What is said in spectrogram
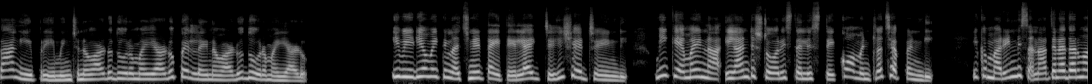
కానీ ప్రేమించినవాడు దూరమయ్యాడు పెళ్ళైనవాడు దూరమయ్యాడు. ఈ వీడియో మీకు నచ్చినట్టయితే లైక్ చేసి షేర్ చేయండి. మీకు ఏమైనా ఇలాంటి స్టోరీస్ తెలిస్తే కామెంట్లో చెప్పండి. ఇక మరిన్ని సనాతన ధర్మ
